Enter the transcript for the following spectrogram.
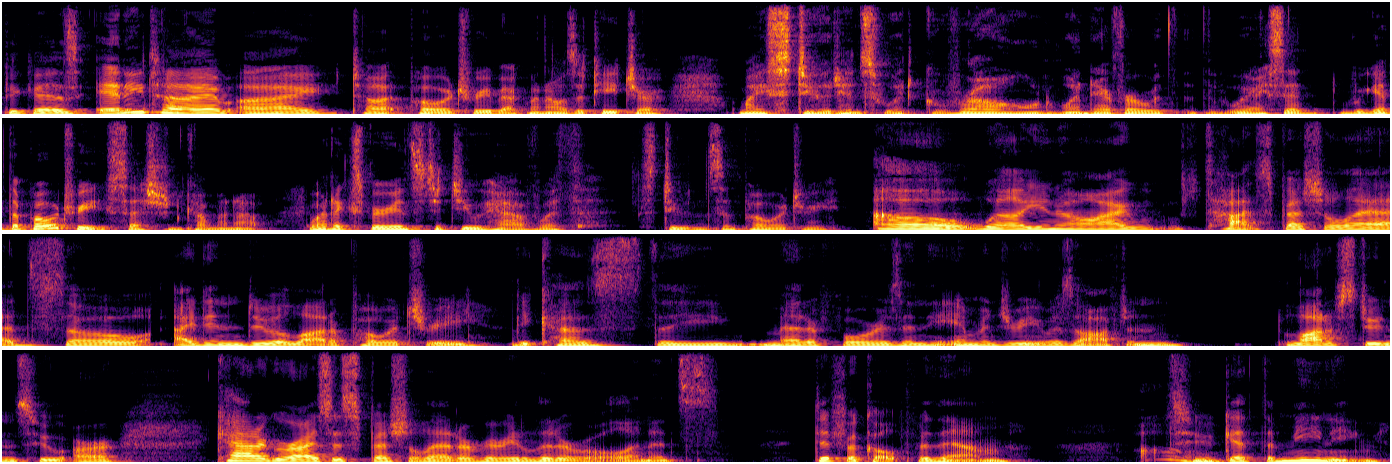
because anytime I taught poetry back when I was a teacher, my students would groan whenever when I said, we get the poetry session coming up. What experience did you have with students in poetry? Oh, well, you know, I taught special ed, so I didn't do a lot of poetry because the metaphors and the imagery was often a lot of students who are categorized as special ed are very literal and it's difficult for them oh. to get the meaning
